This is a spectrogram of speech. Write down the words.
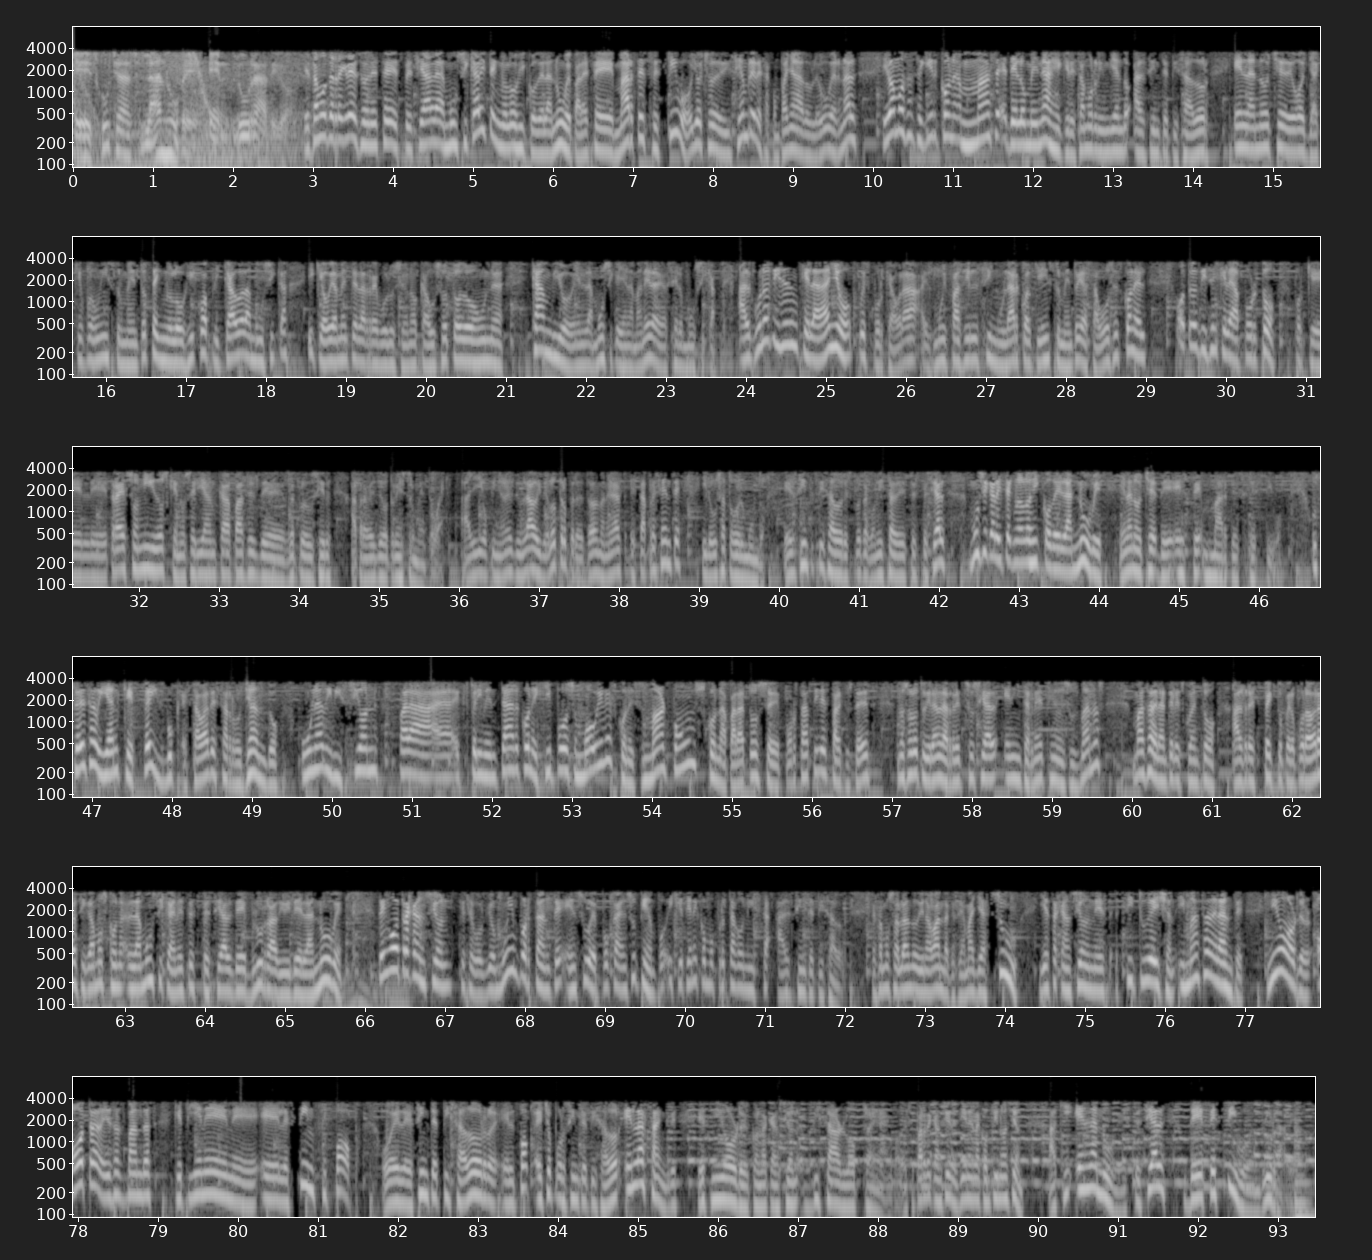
Escuchas la nube en Blue Radio. Estamos de regreso en este especial musical y tecnológico de la nube para este martes festivo, hoy 8 de diciembre. Les acompaña W Bernal y vamos a seguir con más del homenaje que le estamos rindiendo al sintetizador en la noche de hoy, ya que fue un instrumento tecnológico aplicado a la música y que obviamente la revolucionó, causó todo un eh, cambio en la música y en la manera de hacer música. Algunos dicen que la dañó, pues porque ahora es muy fácil simular cualquier instrumento y hasta voces con él. Otros dicen que le aportó porque le trae sonidos que no serían capaces de reproducir a través de otro instrumento. Bueno, hay opiniones de un lado y del otro, pero de todas maneras está presente y lo usa todo el mundo. El sintetizador es protagonista de este especial musical y tecnológico de la nube en la noche de este martes festivo. Ustedes sabían que Facebook estaba desarrollando una división para eh, experimentar con equipos móviles, con smartphones, con aparatos eh, portátiles para que ustedes no solo tuvieran la red social en Internet, sino en sus manos. Más adelante les cuento al respecto, pero por ahora sigamos con la música en este especial de Blue Radio y de la nube. Tengo otra canción que se volvió muy importante en su época, en su tiempo, y que tiene como protagonista al sintetizador. Estamos hablando de una banda que se llama Yazoo, y esta canción es Situation. Y más adelante, New Order, otra de esas bandas que tienen eh, el synth pop o el sintetizador, el pop hecho por sintetizador en la sangre, es New Order con la canción Bizarre Love Triangle. Ese par de canciones vienen a continuación aquí en la nube, especial de festivo en Blue Radio.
